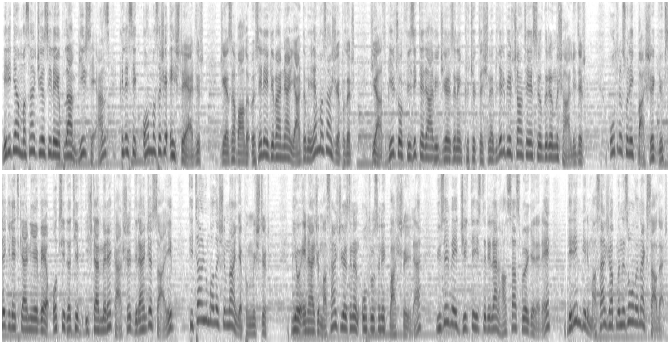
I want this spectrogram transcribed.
Meridyen masaj cihazıyla yapılan bir seans, klasik 10 masaja eşdeğerdir. Cihaza bağlı özel eldivenler yardımıyla masaj yapılır. Cihaz birçok fizik tedavi cihazının küçük taşınabilir bir çantaya sığdırılmış halidir. Ultrasonik başlık yüksek iletkenliğe ve oksidatif işlemlere karşı dirence sahip titanyum alaşımdan yapılmıştır. Bioenerji masaj cihazının ultrasonik başlığıyla yüze ve ciltte istenilen hassas bölgelere derin bir masaj yapmanıza olanak sağlar.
